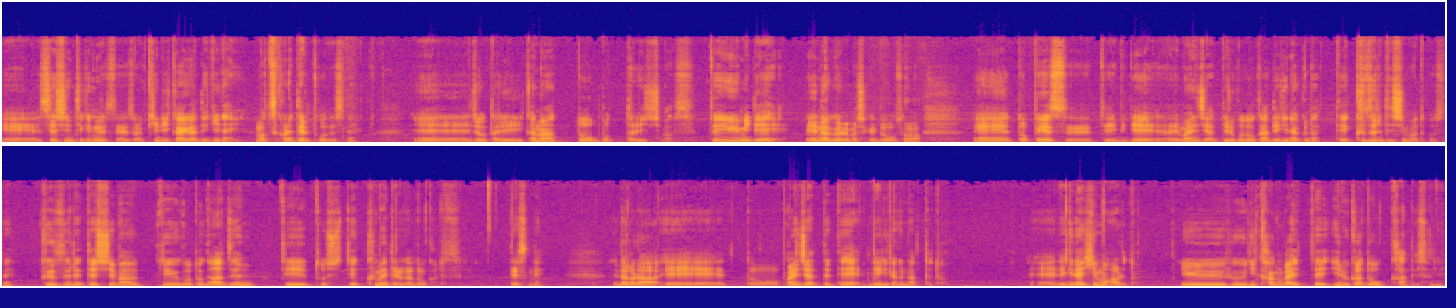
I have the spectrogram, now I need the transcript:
えー精神的にですねその切り替えができない、まあ、疲れてるってこですね、えー状態かなと思ったりします。っていう意味で、えー、なんか言われましたけどそのえー、とペースっていう意味でえ毎日やってることができなくなって崩れてしまうってことですね崩れてしまうっていうことが前提として組めてるかどうかです。ですね。だからえーっと毎日やっててできなくなったと、えーできない日もあるというふうに考えているかどうかですよね。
